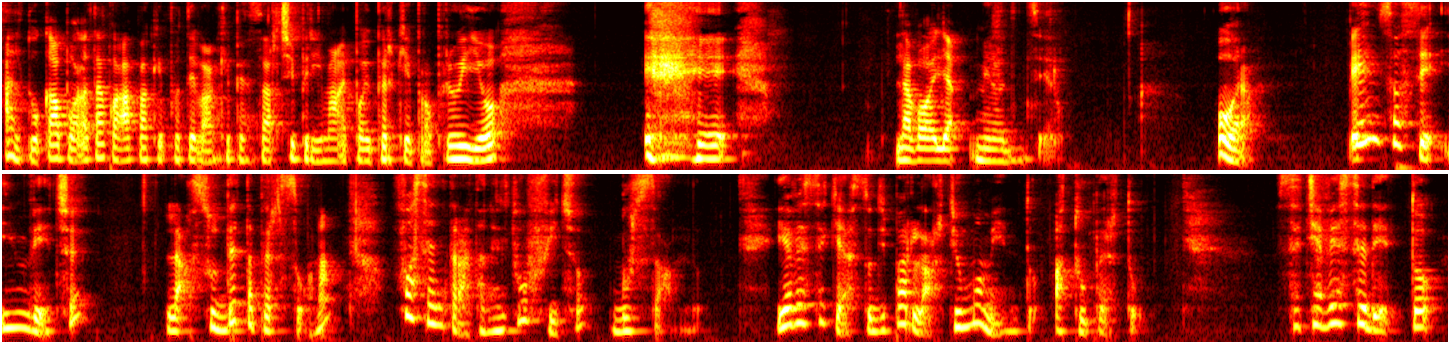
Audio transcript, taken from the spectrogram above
al tuo capo, alla tua capa, che poteva anche pensarci prima, e poi perché proprio io, e la voglia meno di zero. Ora, pensa se invece la suddetta persona fosse entrata nel tuo ufficio bussando e avesse chiesto di parlarti un momento a tu per tu. Se ti avesse detto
